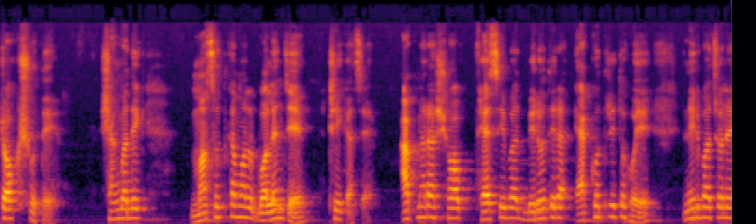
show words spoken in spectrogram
টক শোতে সাংবাদিক মাসুদ কামাল বলেন যে, ঠিক আছে, আপনারা সব ফ্যাসিবাদ বিরোধীরা একত্রিত হয়ে নির্বাচনে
